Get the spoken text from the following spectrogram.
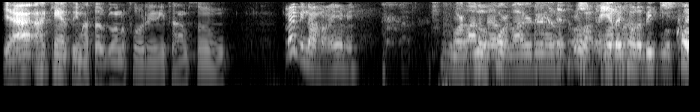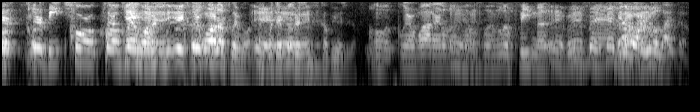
Yeah, I, I can't see myself going to Florida anytime soon. Maybe not Miami. Fort Little Fort Lauderdale, little Little Tampa. Daytona Beach, Clear, clear beach. Coral, Coral Clearwater. Canyons. Yeah, Clearwater. I love Clearwater. I Yeah, went there for yeah, Christmas a couple years ago. little clear water, a little, little, little feet in the, Yeah, in the man, sand. maybe Clearwater not. real light though.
